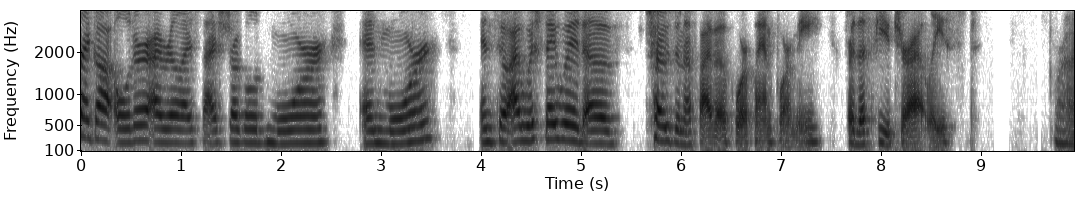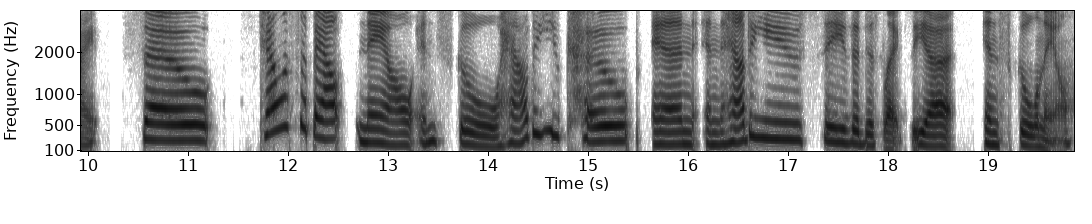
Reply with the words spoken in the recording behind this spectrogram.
I got older, I realized I struggled more and more. And so I wish they would have chosen a 504 plan for me for the future at least. Right. So tell us about now in school. How do you cope and and how do you see the dyslexia in school now?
